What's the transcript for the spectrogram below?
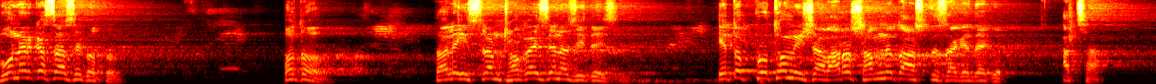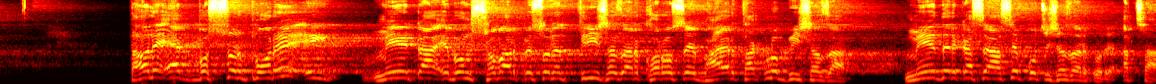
বোনের কাছে আছে কত? কত? তাহলে ইসলাম ঠকাইছে না জিতেছে এ তো প্রথম হিসাব, আরও সামনে তো আসতেছে আগে দেখো। আচ্ছা তাহলে এক বছর পরে এই মেয়েটা এবং সবার পেছনে ত্রিশ হাজার খরচে ভাইয়ের থাকল বিশ হাজার। মেয়েদের কাছে আছে পঁচিশ হাজার করে। আচ্ছা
